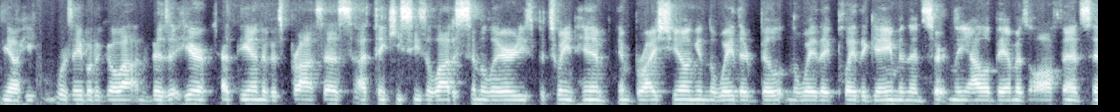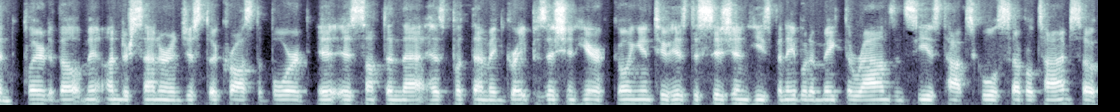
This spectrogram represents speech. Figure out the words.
you know, he was able to go out and visit here at the end of his process. I think he sees a lot of similarities between him and Bryce Young in the way they're built and the way they play the game. And then certainly Alabama's offense and player development under center and just across the board is, something that has put them in great position here going into his decision. He's been able to make the rounds and see his top schools several times. So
